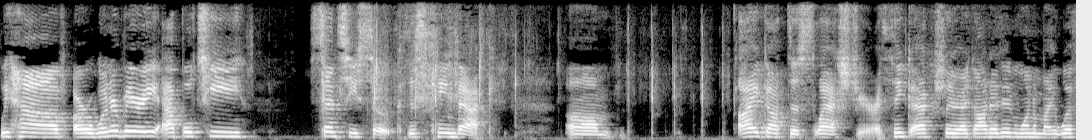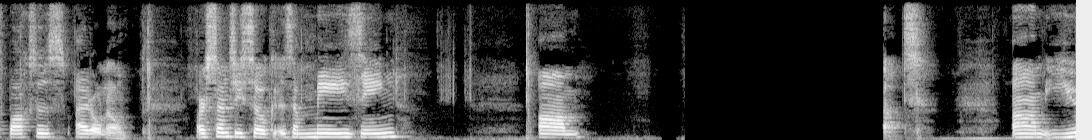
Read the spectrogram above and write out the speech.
We have our Winterberry Apple Tea Scentsy Soak. This came back. Um, I got this last year. I think actually I got it in one of my whiff boxes. I don't know. Our Scentsy Soak is amazing. Um, but um, you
